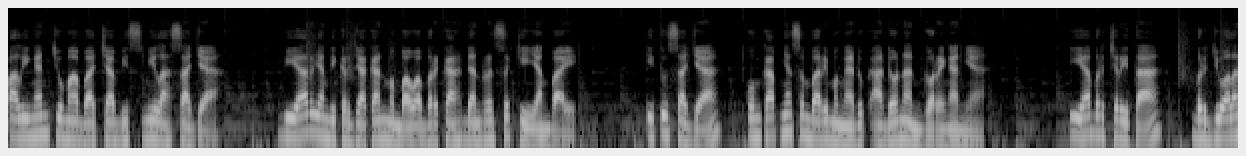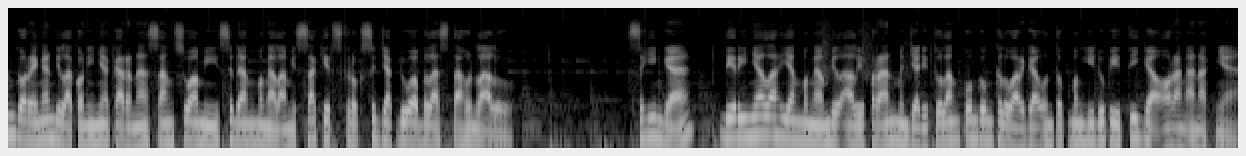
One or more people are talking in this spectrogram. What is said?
Palingan cuma baca bismillah saja. Biar yang dikerjakan membawa berkah dan rezeki yang baik. Itu saja, ungkapnya sembari mengaduk adonan gorengannya. Ia bercerita, berjualan gorengan dilakoninya karena sang suami sedang mengalami sakit stroke sejak 12 tahun lalu. Sehingga, dirinya lah yang mengambil alih peran menjadi tulang punggung keluarga untuk menghidupi tiga orang anaknya.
